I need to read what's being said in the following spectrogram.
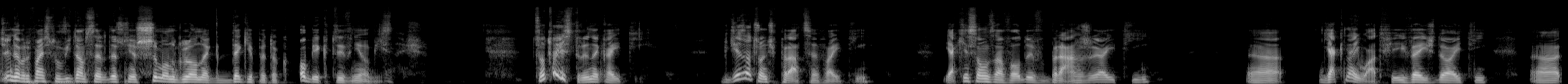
Dzień dobry Państwu, witam serdecznie. Szymon Glonek, DGP TOK, obiektywnie o biznesie. Co to jest rynek IT? Gdzie zacząć pracę w IT? Jakie są zawody w branży IT? E, jak najłatwiej wejść do IT? E,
